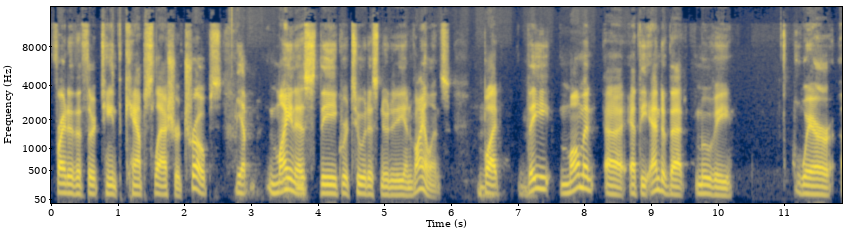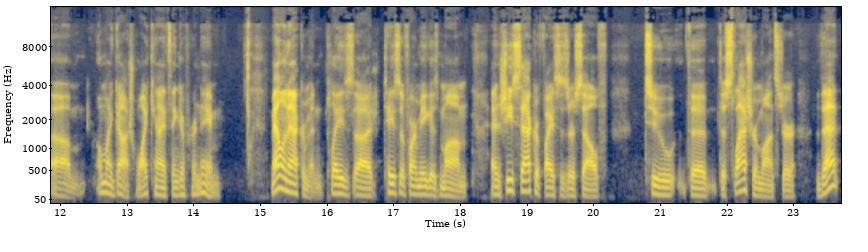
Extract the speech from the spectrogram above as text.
Friday the 13th camp slasher tropes Yep. minus the gratuitous nudity and violence. Mhm. But the moment uh, at the end of that movie where, um, oh my gosh, why can't I think of her name? Malin Akerman plays uh, Taissa Farmiga's mom, and she sacrifices herself to the the slasher monster. That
